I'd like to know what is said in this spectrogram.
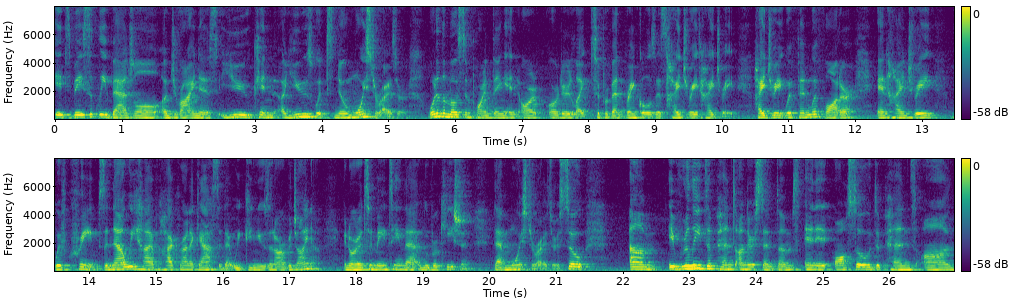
it's basically vaginal a dryness, you can uh, use what's no moisturizer. One of the most important thing in or, order like to prevent wrinkles is hydrate, hydrate, hydrate within with water, and hydrate with creams. And now we have hyaluronic acid that we can use in our vagina in order to maintain that lubrication, that moisturizer. So um, it really depends on their symptoms and it also depends on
